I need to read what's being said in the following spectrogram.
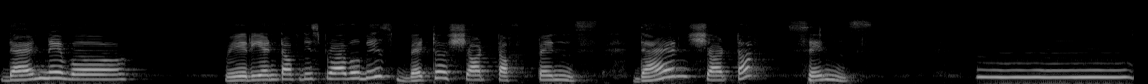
than never. Variant of this proverb is better short of pence than short of sins. Mm,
